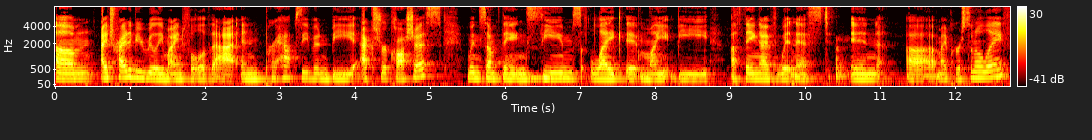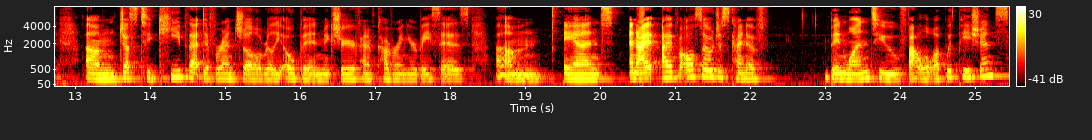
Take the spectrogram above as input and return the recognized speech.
Um, I try to be really mindful of that and perhaps even be extra cautious when something seems like it might be a thing I've witnessed in uh, my personal life, um, just to keep that differential really open, make sure you're kind of covering your bases, um, and and I I've also just kind of been one to follow up with patients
